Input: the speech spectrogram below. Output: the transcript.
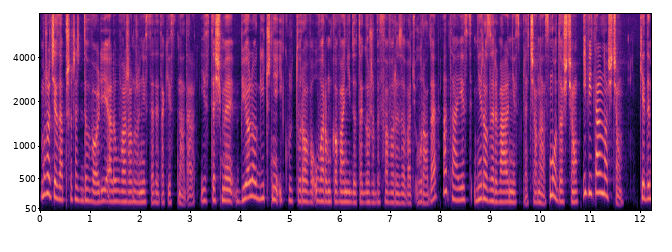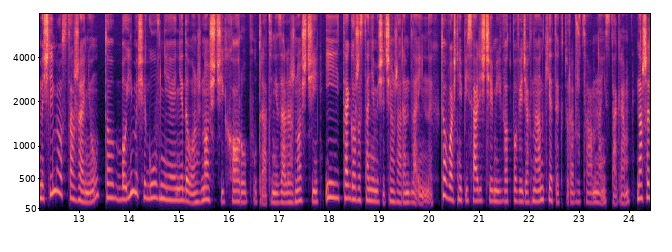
Możecie zaprzeczać do woli, ale uważam, że niestety tak jest nadal. Jesteśmy biologicznie biologicznie i kulturowo uwarunkowani do tego, żeby faworyzować urodę, a ta jest nierozerwalnie spleciona z młodością i witalnością. Kiedy myślimy o starzeniu, to boimy się głównie niedołężności, chorób, utraty niezależności i tego, że staniemy się ciężarem dla innych. To właśnie pisaliście mi w odpowiedziach na ankiety, które wrzucałam na Instagram. Nasze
